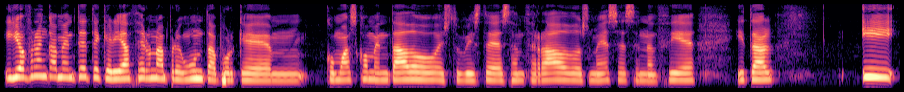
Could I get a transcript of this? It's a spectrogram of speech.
Y yo francamente te quería hacer una pregunta porque, mm, como has comentado, estuviste encerrado dos meses en el CIE y tal. Y,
